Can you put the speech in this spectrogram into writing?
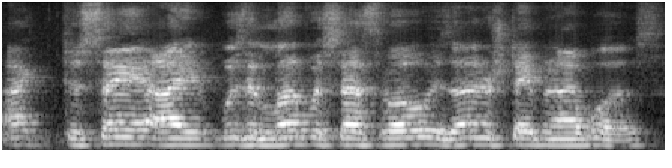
I to say I was in love with Sasebo is an understatement I was.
